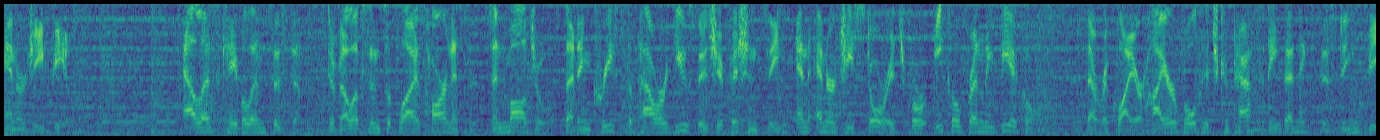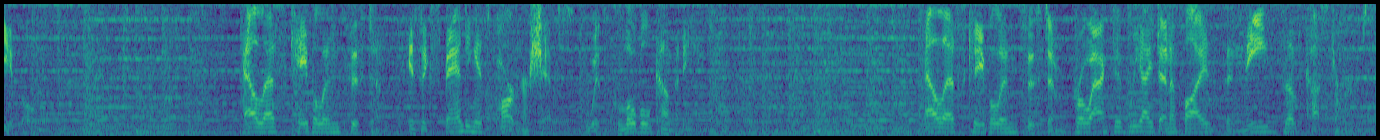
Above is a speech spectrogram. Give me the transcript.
energy field. LS Cable and System develops and supplies harnesses and modules that increase the power usage efficiency and energy storage for eco-friendly vehicles that require higher voltage capacity than existing vehicles. LS Cable and System is expanding its partnerships with global companies. LS Cable and System proactively identifies the needs of customers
